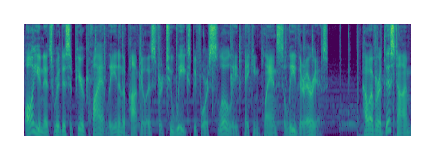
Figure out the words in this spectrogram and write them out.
All units would disappear quietly into the populace for two weeks before slowly making plans to leave their areas. However, at this time,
